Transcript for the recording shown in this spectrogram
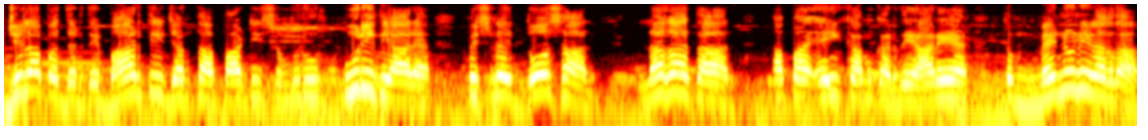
ਜ਼ਿਲ੍ਹਾ ਪੱਧਰ ਤੇ ਭਾਰਤੀ ਜਨਤਾ ਪਾਰਟੀ ਸੰਗਰੂਰ ਪੂਰੀ ਤਿਆਰ ਹੈ। ਪਿਛਲੇ 2 ਸਾਲ ਲਗਾਤਾਰ ਆਪਾਂ ਇਹੀ ਕੰਮ ਕਰਦੇ ਆ ਰਹੇ ਹਾਂ ਤਾਂ ਮੈਨੂੰ ਨਹੀਂ ਲੱਗਦਾ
